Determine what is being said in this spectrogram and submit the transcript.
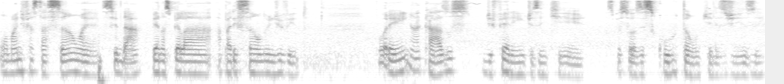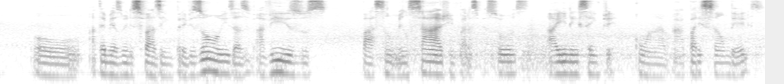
a manifestação é, se dá apenas pela aparição do indivíduo. Porém, há casos diferentes em que as pessoas escutam o que eles dizem, ou até mesmo eles fazem previsões, avisos, passam mensagem para as pessoas, aí nem sempre com a, a aparição deles.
